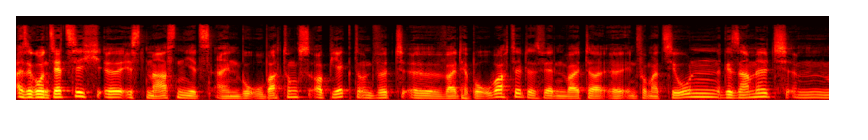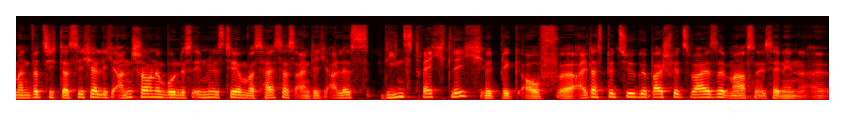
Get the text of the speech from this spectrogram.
Also grundsätzlich äh, ist Maaßen jetzt ein Beobachtungsobjekt und wird äh, weiter beobachtet. Es werden weiter äh, Informationen gesammelt. Ähm, man wird sich das sicherlich anschauen im Bundesinnenministerium. Was heißt das eigentlich alles dienstrechtlich mit Blick auf äh, Altersbezüge beispielsweise? Maaßen ist ja in den äh,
